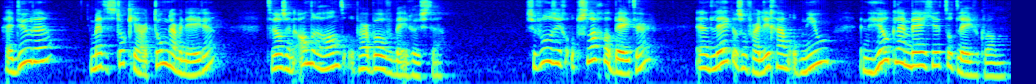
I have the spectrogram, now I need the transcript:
Hij duwde met het stokje haar tong naar beneden, terwijl zijn andere hand op haar bovenbeen rustte. Ze voelde zich op slag wat beter en het leek alsof haar lichaam opnieuw een heel klein beetje tot leven kwam.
